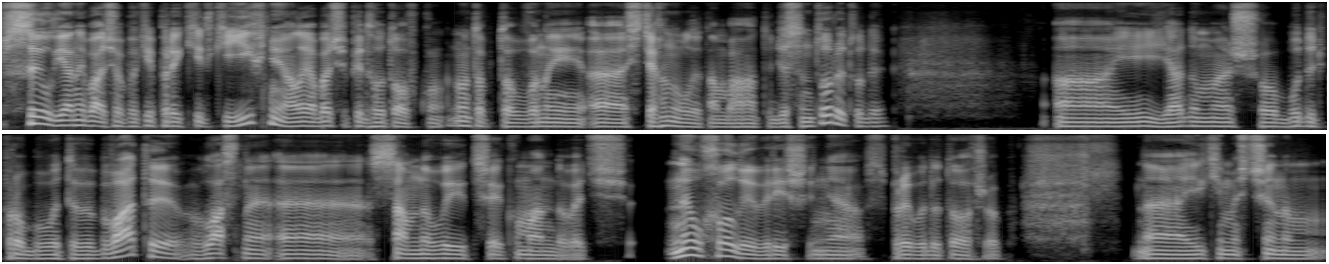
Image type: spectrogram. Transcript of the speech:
сил я не бачу поки перекидки їхньої, але я бачу підготовку. Ну, тобто, вони е, стягнули там багато десантури туди. І я думаю, що будуть пробувати вибивати. Власне, е, сам новий цей командувач не ухвалив рішення з приводу того, щоб якимось чином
